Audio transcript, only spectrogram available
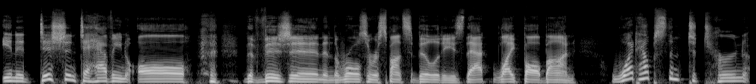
in addition to having all the vision and the roles and responsibilities that light bulb on what helps them to turn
